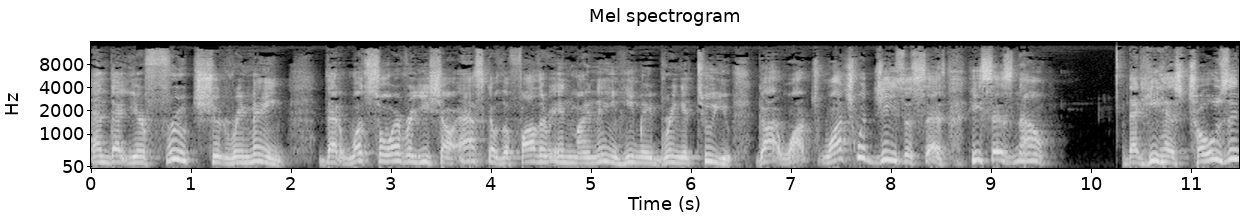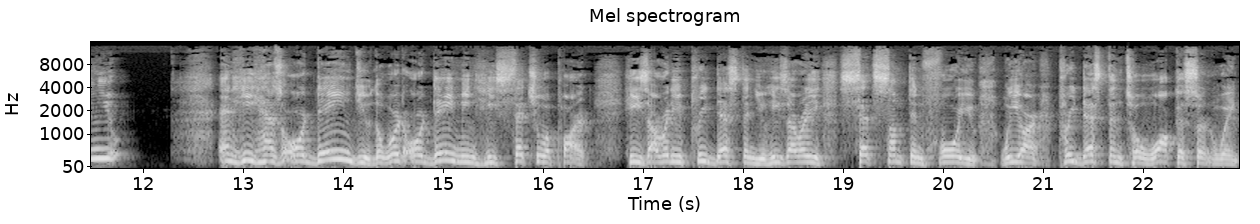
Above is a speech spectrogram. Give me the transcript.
and that your fruit should remain, that whatsoever ye shall ask of the Father in my name, he may bring it to you. God, watch, watch what Jesus says. He says now that he has chosen you and he has ordained you. The word ordain means he set you apart. He's already predestined you. He's already set something for you. We are predestined to walk a certain way.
